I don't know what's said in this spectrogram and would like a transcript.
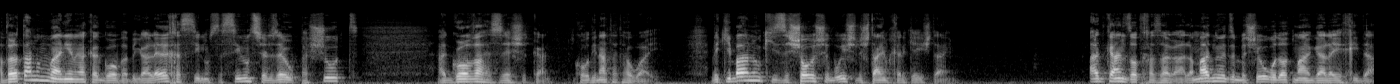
אבל אותנו מעניין רק הגובה, בגלל ערך הסינוס. הסינוס של זה הוא פשוט הגובה הזה שכאן, קורדינטת הוואי. וקיבלנו כי זה שורש ריבועי של 2 חלקי 2. עד כאן זאת חזרה. למדנו את זה בשיעור אודות מעגל היחידה.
